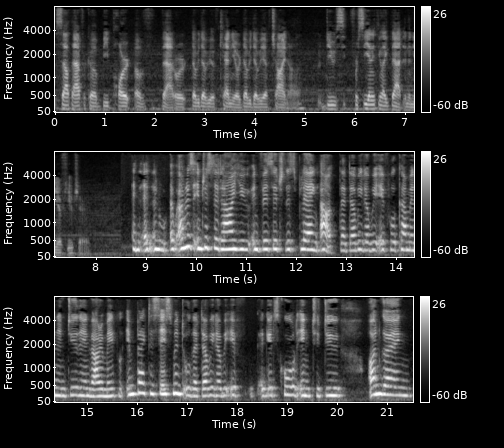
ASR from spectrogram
South Africa be part of that, or WWF Kenya, or WWF China? Do you see, foresee anything like that in the near future? And, and, and, I'm just interested how you envisage this playing out. That WWF will come in and do the environmental impact assessment, or that WWF gets called in to do ongoing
